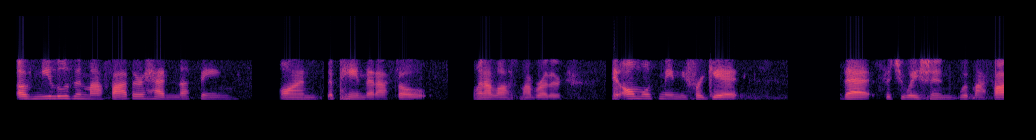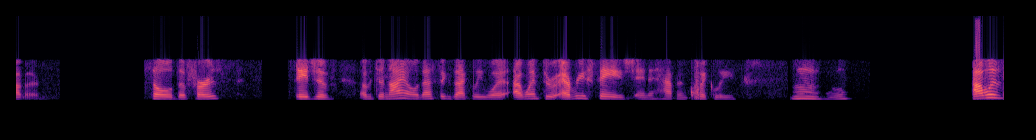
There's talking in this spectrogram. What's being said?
of me losing my father had nothing on the pain that I felt when I lost my brother. It almost made me forget that situation with my father. So the first stage of of denial, that's exactly what I went through every stage and it happened quickly. Mhm. I was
